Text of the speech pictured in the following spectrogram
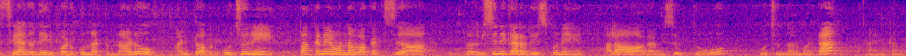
సేదదీరి పడుకున్నట్టున్నాడు అంటూ అక్కడ కూర్చుని పక్కనే ఉన్న ఒక చ- తీసుకుని అలాగా విసురుతూ కూర్చుందనమాట ఆయన కన్నా.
